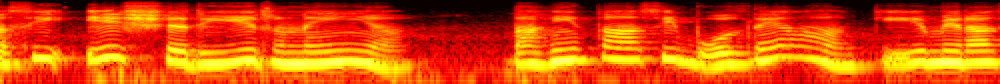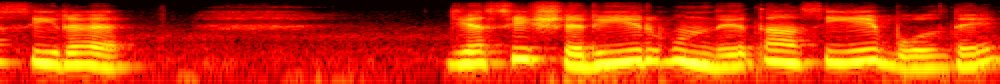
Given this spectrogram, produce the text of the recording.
ਅਸੀਂ ਇਹ ਸਰੀਰ ਨਹੀਂ ਆ, ਤਾਂ ਹੀ ਤਾਂ ਅਸੀਂ ਬੋਲਦੇ ਹਾਂ ਕਿ ਇਹ ਮੇਰਾ ਸਿਰ ਹੈ। ਜੇ ਅਸੀਂ ਸਰੀਰ ਹੁੰਦੇ ਤਾਂ ਅਸੀਂ ਇਹ ਬੋਲਦੇ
